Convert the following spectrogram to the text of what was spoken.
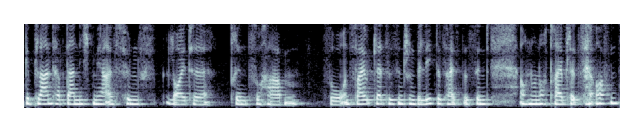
geplant habe, da nicht mehr als fünf Leute drin zu haben. So, und zwei Plätze sind schon belegt, das heißt, es sind auch nur noch drei Plätze offen.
